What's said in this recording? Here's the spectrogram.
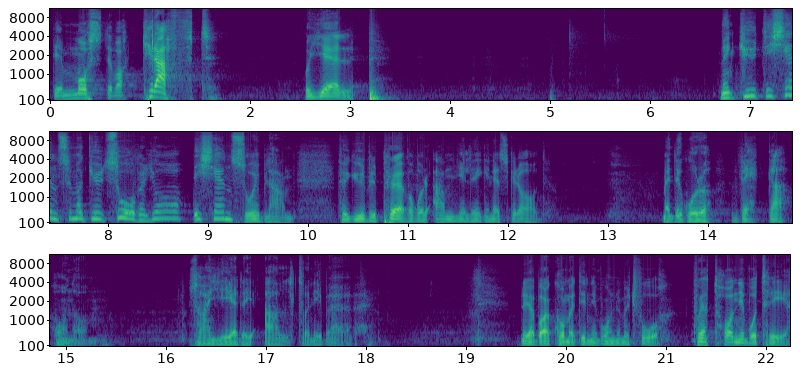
Det måste vara kraft och hjälp. Men Gud, det känns som att Gud sover. Ja, det känns så ibland. För Gud vill pröva vår angelägenhetsgrad. Men det går att väcka honom. Så han ger dig allt vad ni behöver. Nu har jag bara kommit till nivå nummer två. Får jag ta nivå tre?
